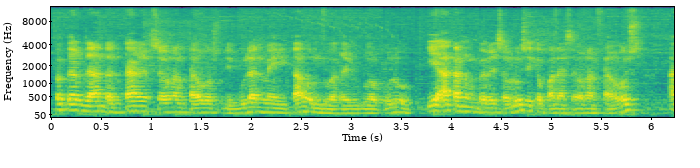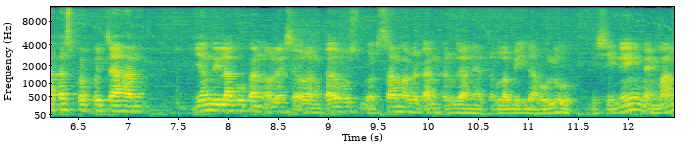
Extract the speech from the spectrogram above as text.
pekerjaan dan karir seorang Taurus di bulan Mei tahun 2020. Ia akan memberi solusi kepada seorang Taurus atas perpecahan yang dilakukan oleh seorang Taurus bersama rekan kerjanya terlebih dahulu. Di sini memang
